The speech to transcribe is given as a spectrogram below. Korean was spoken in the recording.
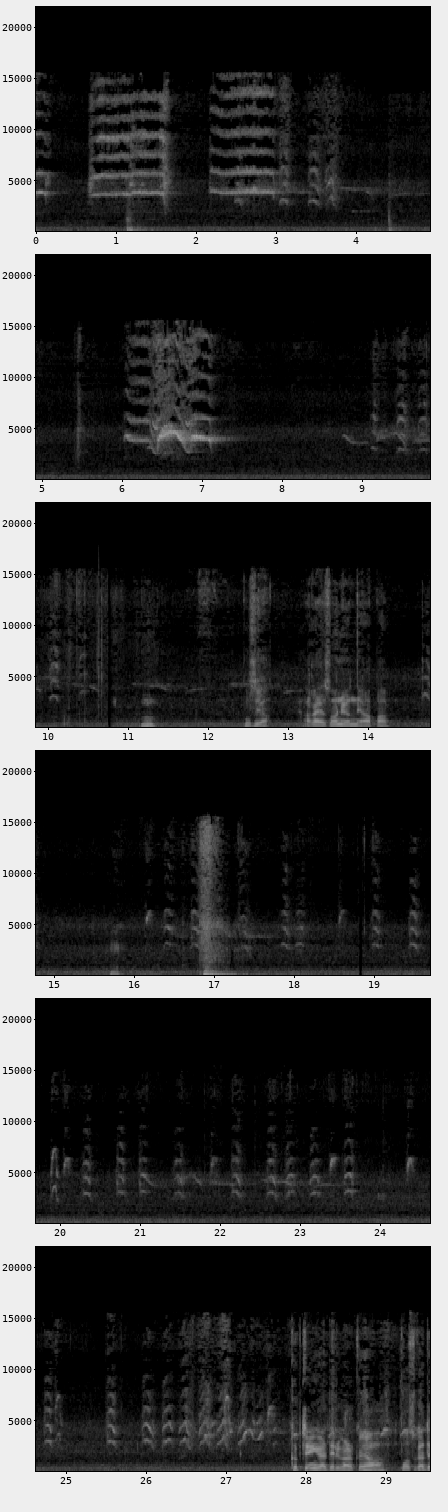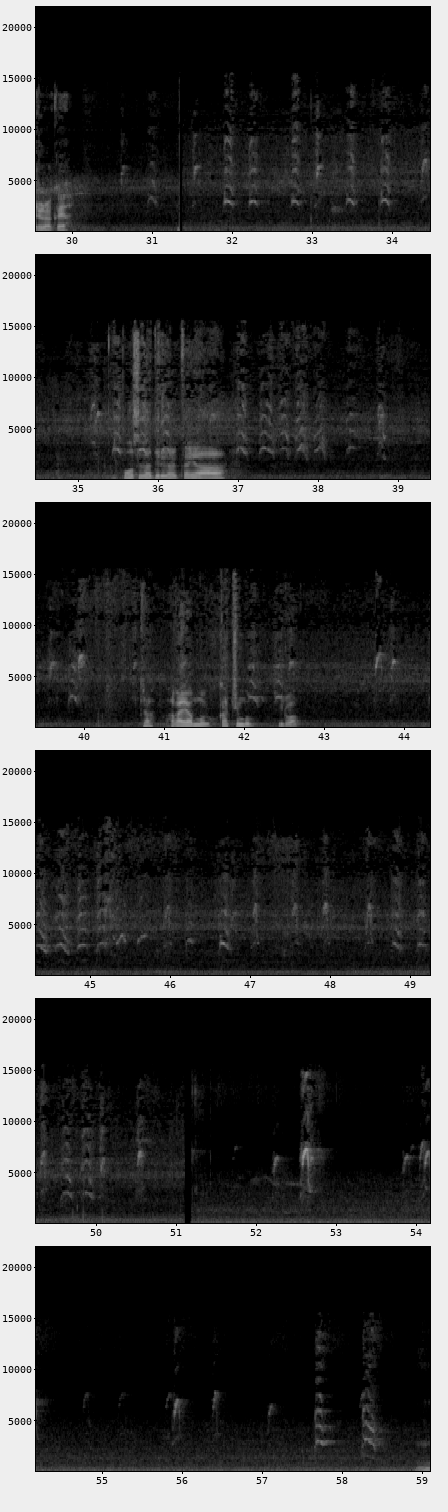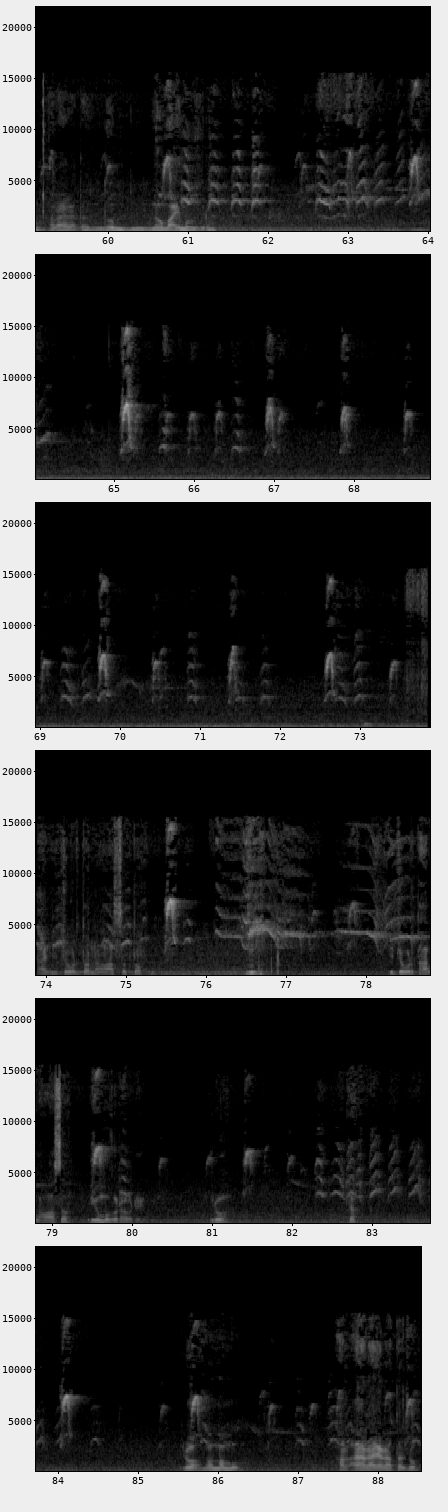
응. 보세요. 아가야 손에 왔네, 아빠. 응. 겁쟁이가 들어갈 거야? 보스가 들어갈 거야? 보스가 들어갈 거야? 자, 아가야 뭐 같이 뭐 이리 와. 응, 아가야 너, 너무, 너무 많이 먹어 그럼. 아, 이쪽으로 또 나왔어, 또. 응? 이쪽으로 다 나왔어. 이거 먹으라 그래. 이리 와. 자. 이리 와, 맘만 먹어. 아, 아가야 갖다 줘.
